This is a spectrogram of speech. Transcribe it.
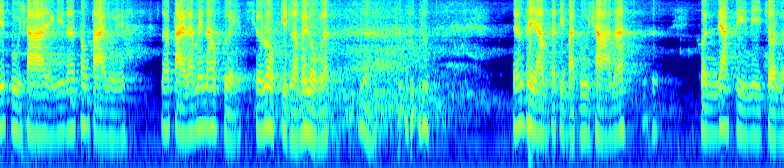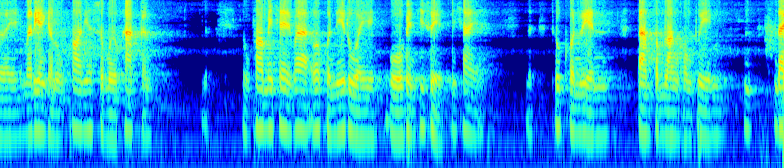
มิตรบูชาอย่างนี้นะต้องตายเลย แล้วตายแล้วไม่เน่าเปื่อย เชื้อโรคกินเราไม่ลงแล้วนั้นพยายามปฏิบัติบูชานะ คนยากดีมีจนเลย มาเรียนกับหลวงพ่อเนี่ยเสมอภาคกัน หลวงพ่อไม่ใช่ว่าว่าคนนี้รวย โอ้เป็นพิเศษไม่ใช่ ทุกคนเรียนตามกำลังของตัวเอง ได้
